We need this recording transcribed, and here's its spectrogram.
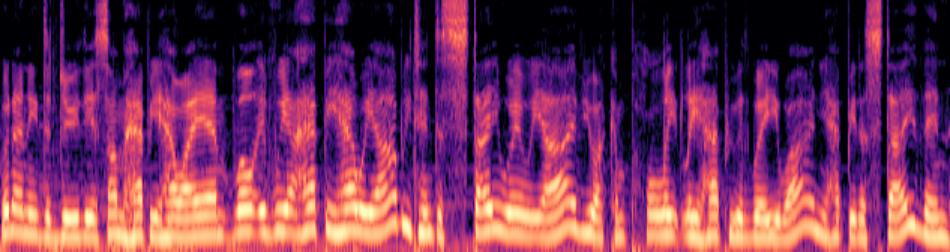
we don't need to do this. I'm happy how I am. Well, if we are happy how we are, we tend to stay where we are. If you are completely happy with where you are and you're happy to stay, then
